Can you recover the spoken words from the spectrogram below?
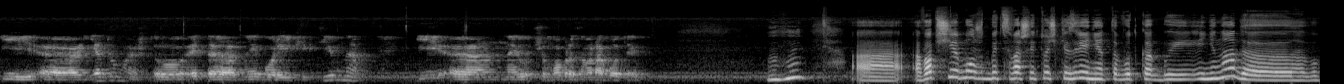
И э, я думаю, что это наиболее эффективно и э, наилучшим образом работает. Угу. А, а вообще, может быть, с вашей точки зрения, это вот как бы и не надо,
